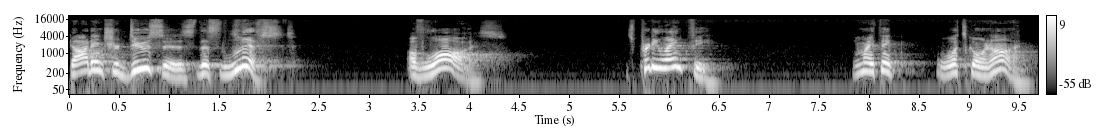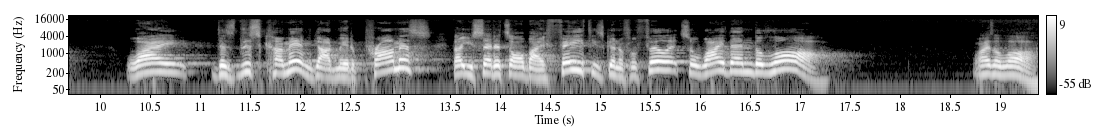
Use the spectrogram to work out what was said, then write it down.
God introduces this list of laws. It's pretty lengthy. You might think, well, what's going on? Why does this come in? God made a promise. Thought you said it's all by faith. He's going to fulfill it. So why then the law? Why the law?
